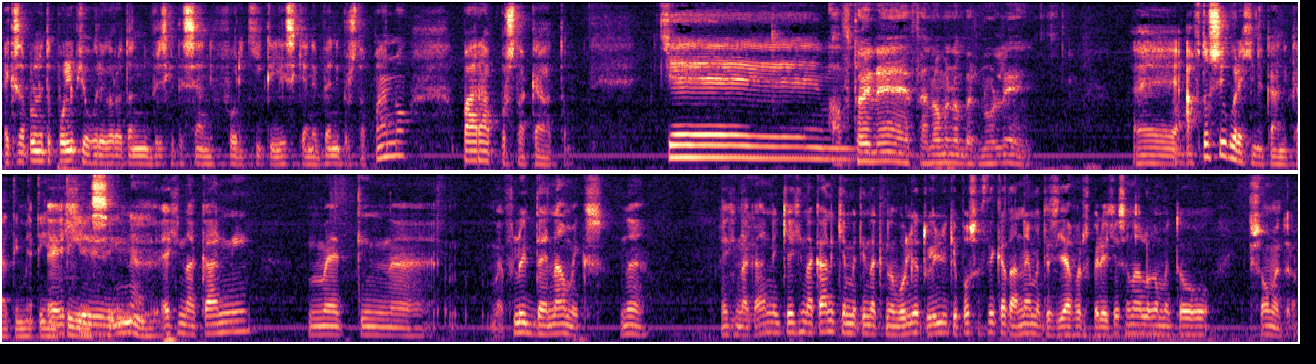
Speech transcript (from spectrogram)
εξαπλώνεται πολύ πιο γρήγορα όταν βρίσκεται σε ανηφορική κλίση και ανεβαίνει προς τα πάνω παρά προς τα κάτω. Και... Αυτό είναι φαινόμενο Μπερνούλη; Ε, αυτό σίγουρα έχει να κάνει κάτι με την έχει, πίεση, ναι. έχει να κάνει με την ε, με fluid dynamics, ναι. Έχει να κάνει και έχει να κάνει και με την ακτινοβολία του ήλιου και πώς αυτή κατανέμεται στις διάφορες περιοχές ανάλογα με το υψόμετρο.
